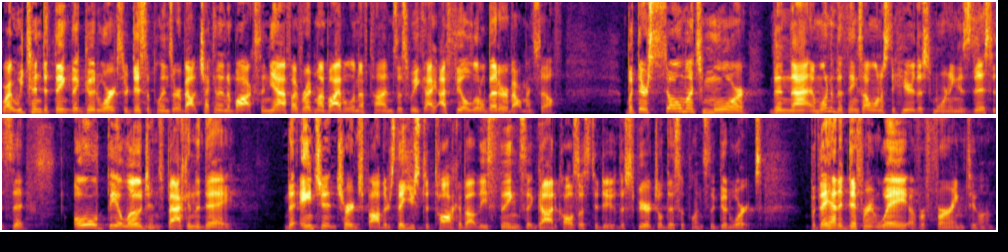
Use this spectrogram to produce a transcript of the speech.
Right? We tend to think that good works or disciplines are about checking in a box. And yeah, if I've read my Bible enough times this week, I, I feel a little better about myself. But there's so much more than that. And one of the things I want us to hear this morning is this it's that old theologians back in the day, the ancient church fathers, they used to talk about these things that God calls us to do the spiritual disciplines, the good works. But they had a different way of referring to them.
